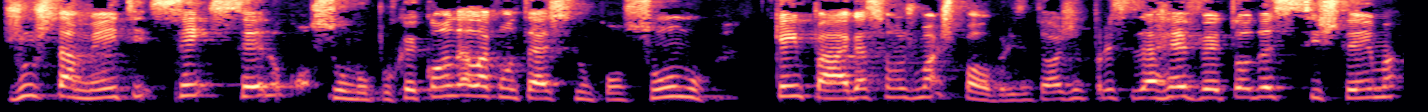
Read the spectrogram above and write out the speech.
justamente sem ser no consumo, porque quando ela acontece no consumo, quem paga são os mais pobres. Então a gente precisa rever todo esse sistema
